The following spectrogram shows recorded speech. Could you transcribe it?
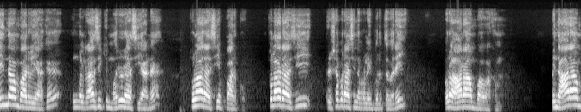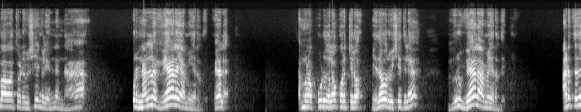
ஐந்தாம் பார்வையாக உங்கள் ராசிக்கு மறு ராசியான துலா ராசியை பார்க்கும். துலா ராசி ரிஷபராசி நபர்களை பொறுத்தவரை ஒரு ஆறாம் பாவகம். இந்த ஆறாம் பாவத்தோட விஷயங்கள் என்னென்னா ஒரு நல்ல வேலை அமைகிறது வேலை. நம்மளை கூடுதலோ குறைச்சலோ ஏதோ ஒரு விஷயத்தில் ஒரு வேலை அமையிறது. அடுத்தது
